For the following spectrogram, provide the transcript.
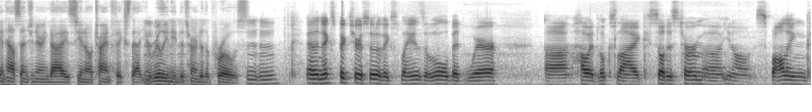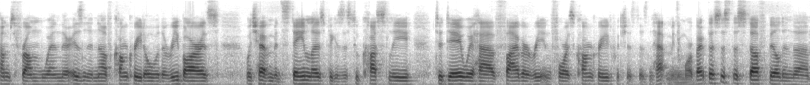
in-house engineering guys, you know, try and fix that. You really need to turn to the pros. And the next picture sort of explains a little bit where, uh, how it looks like. So this term, uh, you know, spalling comes from when there isn't enough concrete over the rebars, which haven't been stainless because it's too costly. Today we have fiber reinforced concrete, which just doesn't happen anymore. But this is the stuff built in the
